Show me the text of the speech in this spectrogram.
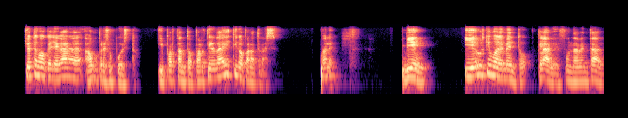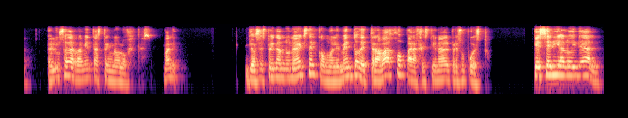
Yo tengo que llegar a un presupuesto y por tanto a partir de ahí tiro para atrás. ¿Vale? Bien, y el último elemento, clave, fundamental, el uso de herramientas tecnológicas. ¿Vale? Yo os estoy dando una Excel como elemento de trabajo para gestionar el presupuesto. ¿Qué sería lo ideal?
